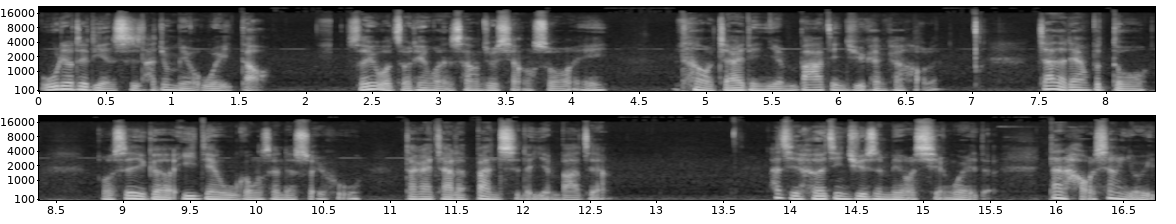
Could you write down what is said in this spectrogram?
无聊的点是它就没有味道，所以我昨天晚上就想说，诶、那我加一点盐巴进去看看好了。加的量不多，我是一个一点五公升的水壶，大概加了半匙的盐巴这样。它其实喝进去是没有咸味的，但好像有一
